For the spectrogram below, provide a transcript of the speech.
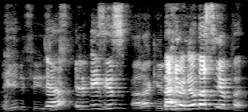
Aí ele fez É, isso. ele fez isso. Caraca, ele Na fez- reunião da CIPA.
